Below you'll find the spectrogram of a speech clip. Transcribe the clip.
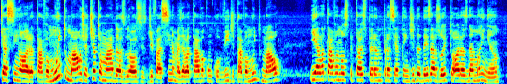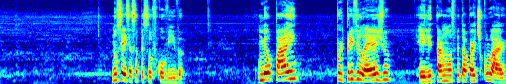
que a senhora estava muito mal, já tinha tomado as doses de vacina, mas ela estava com Covid, estava muito mal. E ela estava no hospital esperando para ser atendida desde as 8 horas da manhã. Não sei se essa pessoa ficou viva. O meu pai, por privilégio, ele está num hospital particular.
